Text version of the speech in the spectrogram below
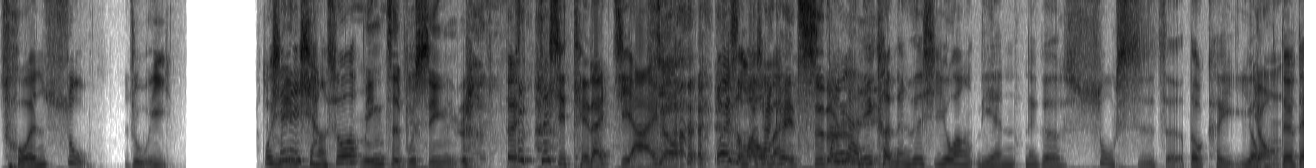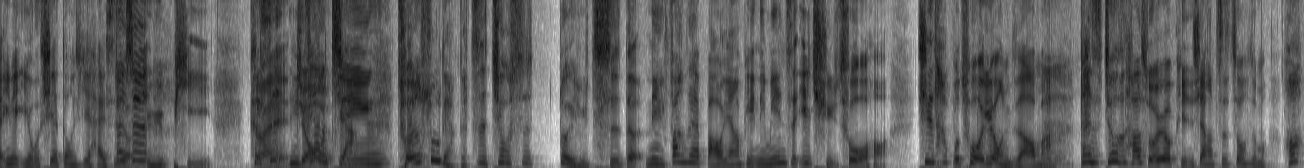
纯素乳液。我心里想说，名字不吸引人，对，这是可以来加哟。为什么我们可以吃的？当然，你可能是希望连那个素食者都可以用，用对不对？因为有些东西还是有鱼皮。可是你这样讲“纯素”两个字，就是对于吃的，你放在保养品，你名字一取错哈，其实它不错用，你知道吗？嗯、但是就是它所有品相之中，什么啊，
